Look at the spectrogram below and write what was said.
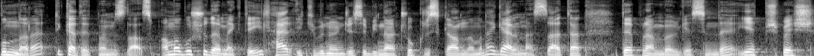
bunlara dikkat etmemiz lazım. Ama bu şu demek değil, her 2000 öncesi bina çok riskli anlamına gelmez. Zaten deprem bölgesinde 75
